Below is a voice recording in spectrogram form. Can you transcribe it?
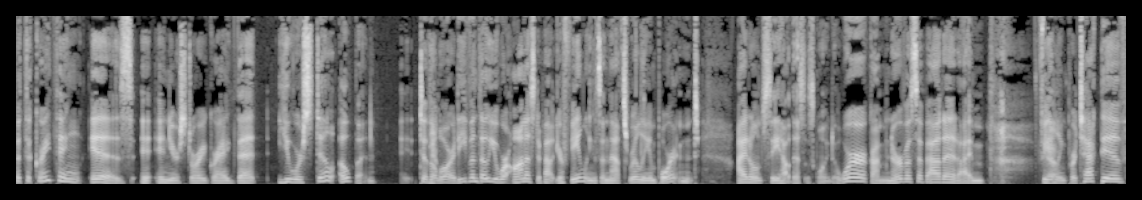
But the great thing is in your story, Greg, that you were still open to the yeah. Lord, even though you were honest about your feelings, and that's really important. I don't see how this is going to work. I'm nervous about it. I'm feeling yeah. protective.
